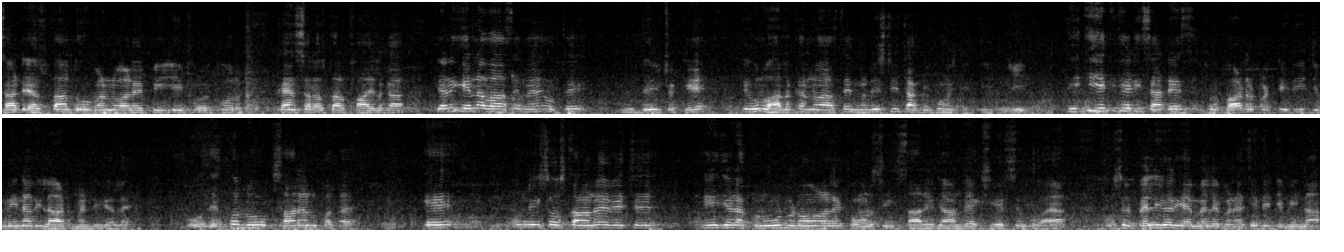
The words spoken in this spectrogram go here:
ਸਾਡੇ ਹਸਪਤਾਲ ਦੋ ਬਣਨ ਵਾਲੇ ਪੀਜੀ ਫਿਰੋਜ਼ਪੁਰ ਕੈਂਸਰ ਹਸਪਤਾਲ ਫਾਜ਼ਿਲਕਾ ਯਾਨੀ ਇਹਨਾਂ ਵਾਸਤੇ ਮੈਂ ਉੱਥੇ ਮੁੱਦੇ ਵੀ ਚੁੱਕੇ ਤੇ ਉਹਨੂੰ ਹੱਲ ਕਰਨ ਵਾਸਤੇ ਮਿਨਿਸਟਰੀ ਤੱਕ ਵੀ ਪਹੁੰਚ ਕੀਤੀ। ਜੀ। ਤੀਜੀ ਇੱਕ ਜਿਹੜੀ ਸਾਡੇ ਬਾਰਡਰ ਪੱਟੀ ਦੀ ਜ਼ਮੀਨਾਂ ਦੀ ਅਲਾਟਮੈਂਟ ਦੀ ਗੱਲ ਹੈ ਉਹ ਦੇਖੋ, ਲੋਕ ਸਾਰਿਆਂ ਨੂੰ ਪਤਾ ਹੈ ਕਿ 1997 ਵਿੱਚ ਇਹ ਜਿਹੜਾ ਕਾਨੂੰਨ ਬਣਾਉਣ ਵਾਲੇ ਕੌਣ ਸੀ, ਸਾਰੇ ਜਾਣਦੇ ਆ। ਸ਼ੇਰ ਸਿੰਘ ਹੋਇਆ ਉਸੇ ਪਹਿਲੀ ਵਾਰੀ ਐਮਐਲਏ ਬਣਿਆ ਸੀ ਤੇ ਜ਼ਮੀਨਾਂ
